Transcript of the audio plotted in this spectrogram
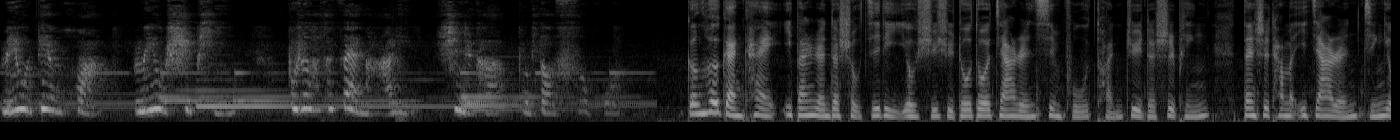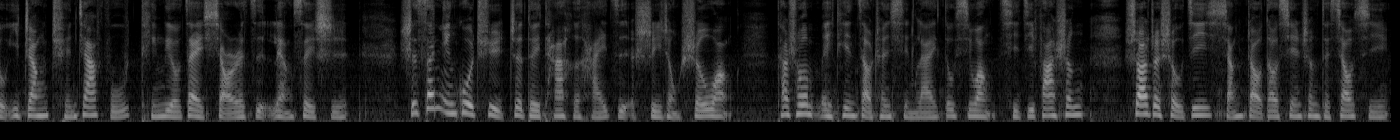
没有电话，没有视频，不知道他在哪里，甚至他不知道死。耿和感慨，一般人的手机里有许许多多家人幸福团聚的视频，但是他们一家人仅有一张全家福，停留在小儿子两岁时。十三年过去，这对他和孩子是一种奢望。他说，每天早晨醒来都希望奇迹发生，刷着手机想找到先生的消息，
